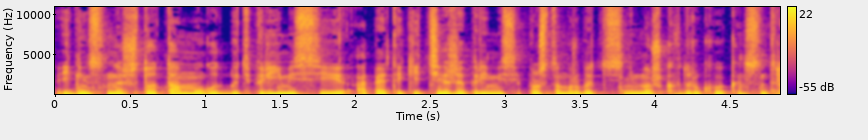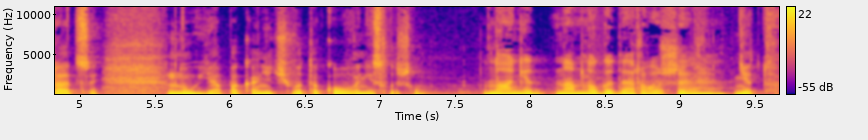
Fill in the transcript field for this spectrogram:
Единственное, что там могут быть примеси, опять-таки те же примеси, просто, может быть, немножко в другой концентрации. Ну, я пока ничего такого не слышал. Но они намного дороже? Нет.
